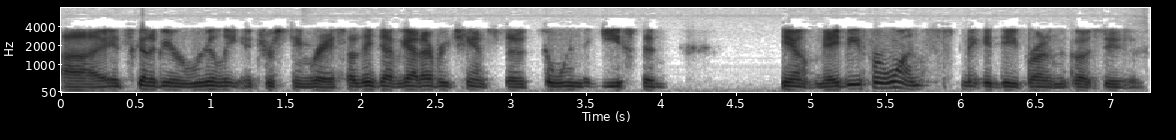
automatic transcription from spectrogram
Uh, it's going to be a really interesting race. I think they've got every chance to, to win the East and, you know, maybe for once make a deep run in the postseason.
